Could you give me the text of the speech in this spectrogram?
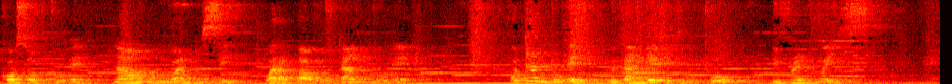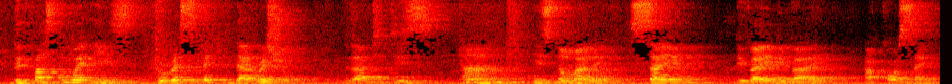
cos of 2a, now we want to see what about tan 2a. For tan 2a, we can get it in two different ways. The first way is to respect the ratio that it is tan is normally sine divided by a cosine.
